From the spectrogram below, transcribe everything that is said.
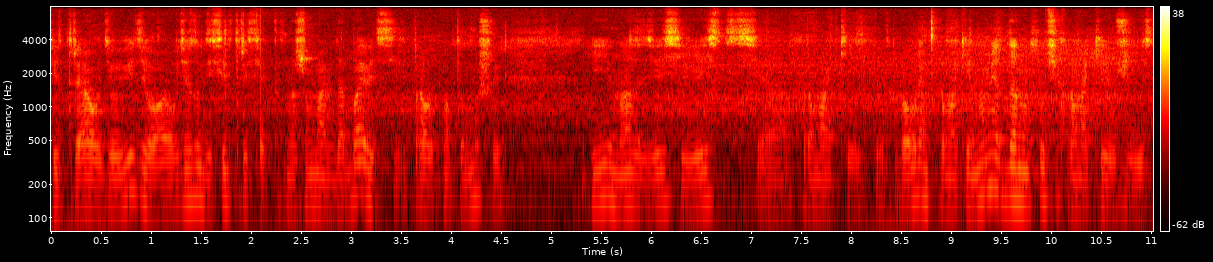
фильтры аудио-видео, а внизу где фильтр эффектов. Нажимаем добавить правой кнопкой мыши и у нас здесь есть э, хромакей. Добавляем хромакей. Но у меня в данном случае хромакей уже есть.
